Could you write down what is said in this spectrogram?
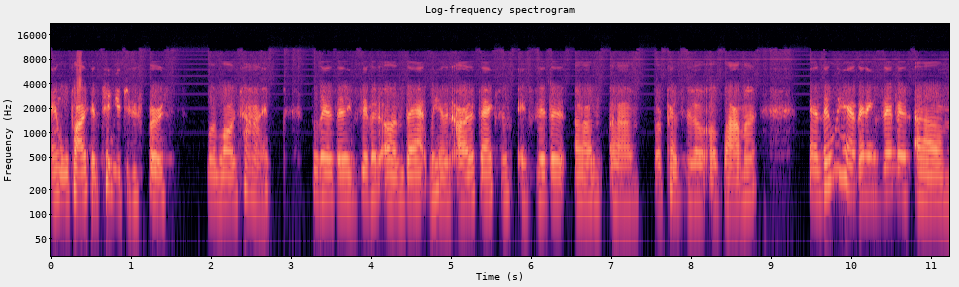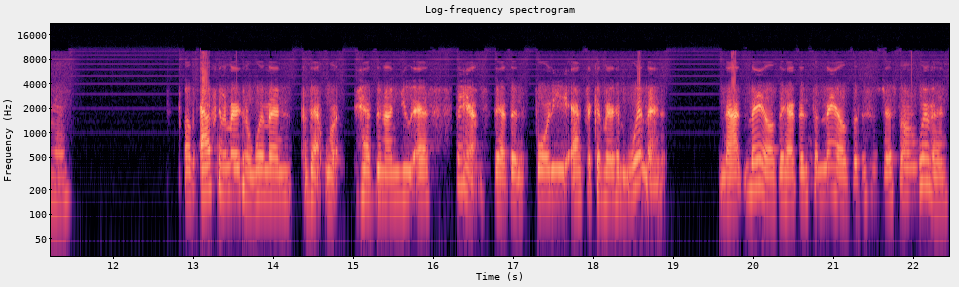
and will probably continue to do first for a long time. So there's an exhibit on that. We have an artifacts exhibit um, um, for President Obama, and then we have an exhibit um, of African American women that were have been on U.S. stamps. There have been 40 African American women, not males. There have been some males, but this is just on women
